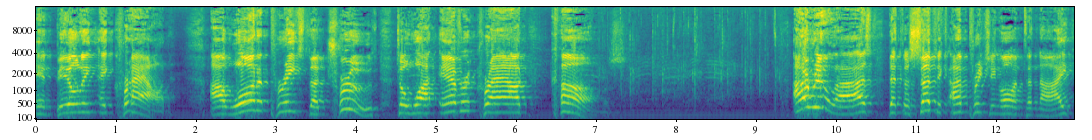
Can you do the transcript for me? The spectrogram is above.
in building a crowd. I want to preach the truth to whatever crowd comes. I realize that the subject I'm preaching on tonight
